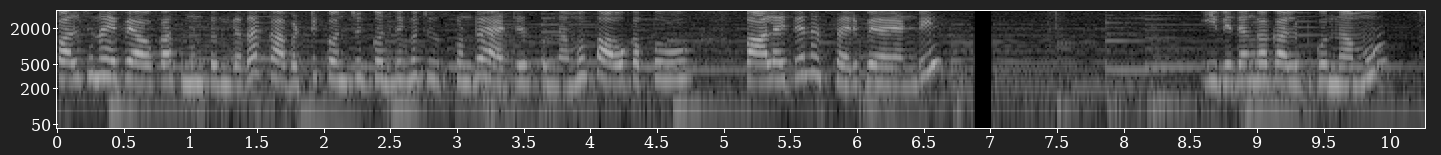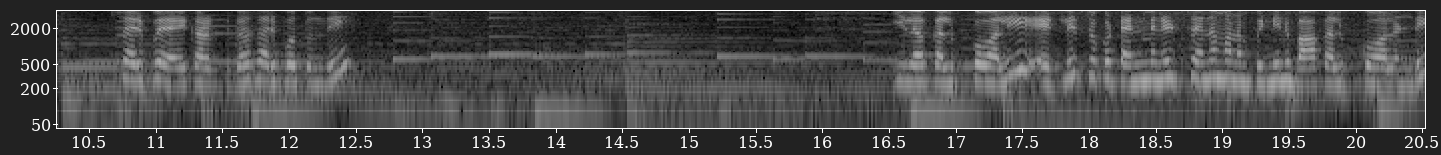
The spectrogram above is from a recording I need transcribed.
పల్చన అయిపోయే అవకాశం ఉంటుంది కదా. కాబట్టి కొంచెం కొంచెంగా చూసుకుంటూ యాడ్ చేసుకుందాము. పావు కప్పు పాలు అయితే నాకు సరిపోయాయండి. ఈ విధంగా కలుపుకుందాము. సరిపోయాయి కరెక్ట్గా సరిపోతుంది. ఇలా కలుపుకోవాలి. అట్లీస్ట్ ఒక టెన్ మినిట్స్ అయినా మనం పిండిని బాగా కలుపుకోవాలండి.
